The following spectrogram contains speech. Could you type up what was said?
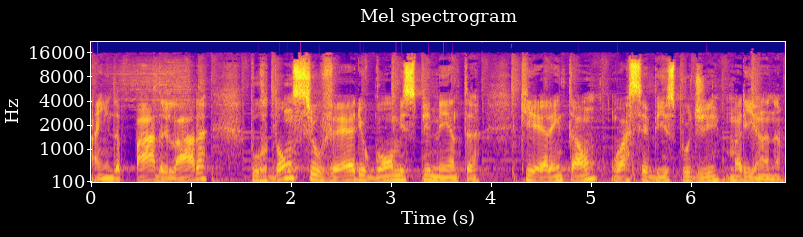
ainda padre Lara, por Dom Silvério Gomes Pimenta, que era então o arcebispo de Mariana.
